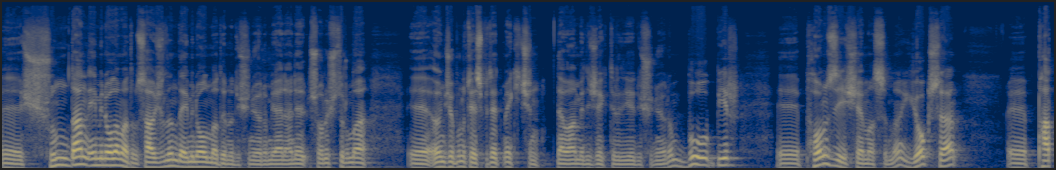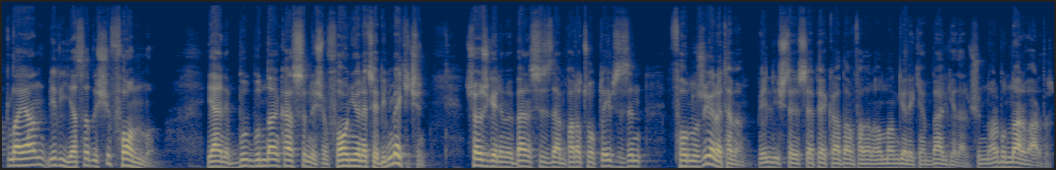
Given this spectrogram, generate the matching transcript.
Ee, şundan emin olamadım. Savcılığın da emin olmadığını düşünüyorum. Yani hani soruşturma e, önce bunu tespit etmek için devam edecektir diye düşünüyorum. Bu bir e, Ponzi şeması mı yoksa e, patlayan bir yasa dışı fon mu? Yani bu bundan kastım ne? Şimdi fon yönetebilmek için söz gelimi ben sizden para toplayıp sizin fonunuzu yönetemem. Belli işte SPK'dan falan almam gereken belgeler, şunlar bunlar vardır.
